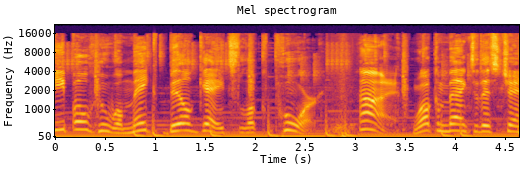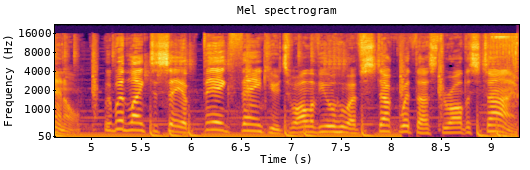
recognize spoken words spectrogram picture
People who will make Bill Gates look poor. Hi, welcome back to this channel. We would like to say a big thank you to all of you who have stuck with us through all this time.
